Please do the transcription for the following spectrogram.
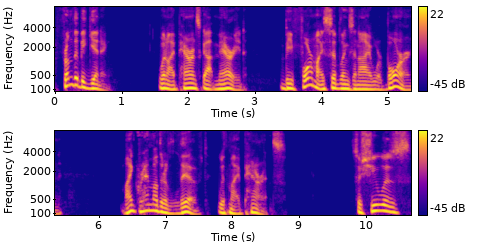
from the beginning, when my parents got married, before my siblings and I were born, my grandmother lived with my parents. So she was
